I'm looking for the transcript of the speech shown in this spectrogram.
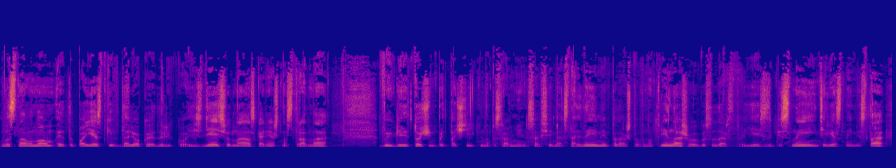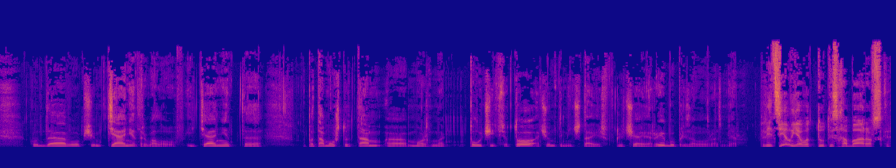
в основном это поездки в далекое далеко. И здесь у нас, конечно, страна выглядит очень предпочтительно по сравнению со всеми остальными, потому что внутри нашего государства есть записные интересные места, куда, в общем, тянет рыболовов и тянет, э, потому что там э, можно получить все то, о чем ты мечтаешь, включая рыбу призового размера. Летел я вот тут из Хабаровска.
